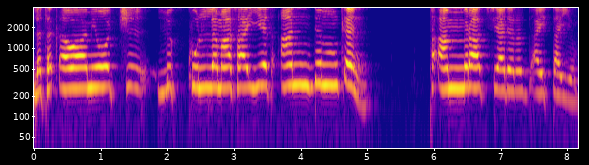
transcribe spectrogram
ለተቃዋሚዎች ልኩን ለማሳየት አንድም ቀን ተአምራት ሲያደርግ አይታይም።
